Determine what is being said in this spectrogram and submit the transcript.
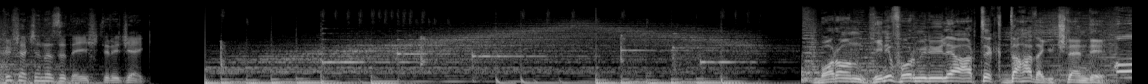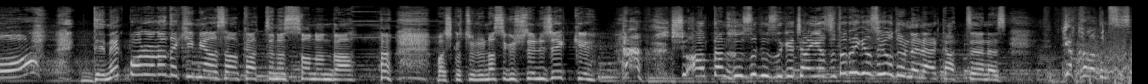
Bakış açınızı değiştirecek. Boron yeni formülüyle artık daha da güçlendi. Oh! Demek barona da kimyasal kattınız sonunda. Başka türlü nasıl güçlenecek ki? Hah, Şu alttan hızlı hızlı geçen yazıda da yazıyordur neler kattığınız. Yakaladım sizi.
